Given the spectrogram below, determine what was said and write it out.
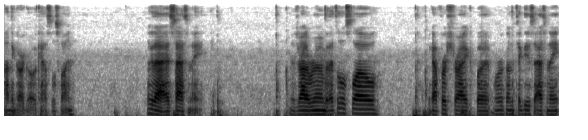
I think Gargoyle Castle is fine. Look at that, Assassinate. There's Rite of Ruin, but that's a little slow. We got First Strike, but we're going to take the Assassinate.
